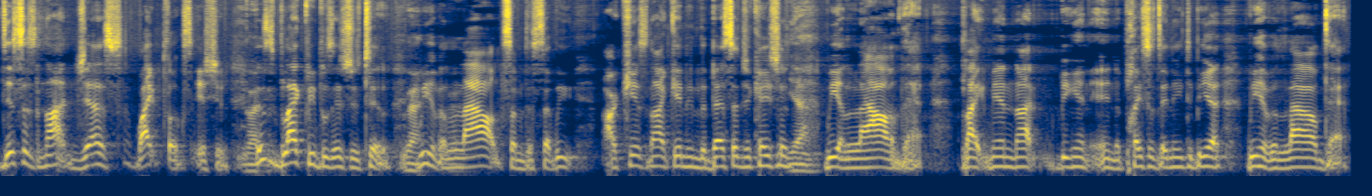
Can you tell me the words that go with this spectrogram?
this is not just white folks' issue. Right. This is black people's issue too. Right. We have allowed some of this stuff. We our kids not getting the best education. Yeah. We allow that. Black men not being in the places they need to be at. We have allowed that.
